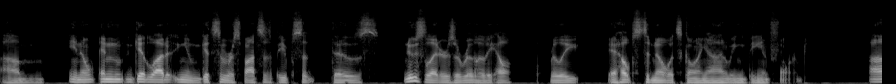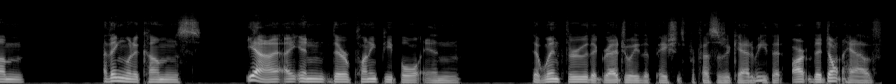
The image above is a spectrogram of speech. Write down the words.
um, you know, and get a lot of, you know, get some responses to people. So those newsletters are really, really help. Really, it helps to know what's going on. We can be informed. Um, I think when it comes, yeah, I, and there are plenty of people in that went through that graduated the Patients Professors Academy that aren't that don't have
